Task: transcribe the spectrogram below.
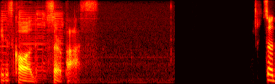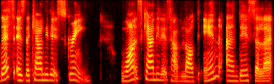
It is called Surpass. So this is the candidate screen. Once candidates have logged in and they select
